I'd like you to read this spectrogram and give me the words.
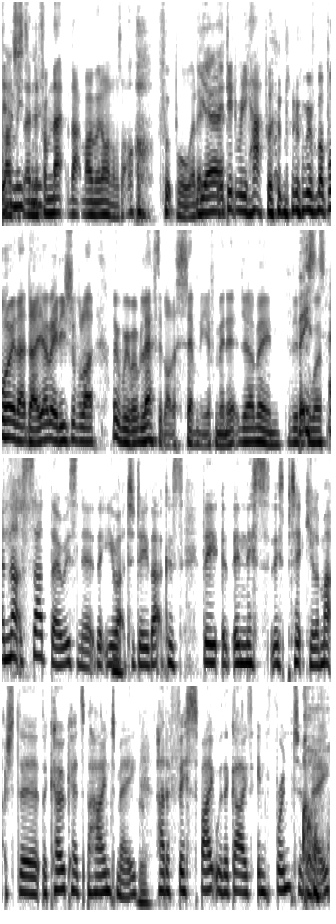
Yeah, I just, and from that that moment on, I was like, oh, football, and it, Yeah. it didn't really happen with my boy that day. I mean, he's sort of like I think we were left at like the seventieth minute. Do you know what I mean? It didn't But it's- work. And that's sad though, isn't it, that you Hmm. had to do that because the in this this particular match, the the cokeheads behind me had a fist fight with the guys in front of me,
